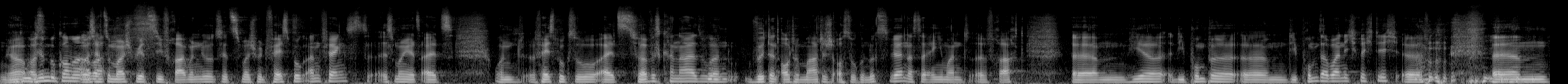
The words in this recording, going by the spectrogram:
ja, gut aus, hinbekomme. Aber ist ja zum Beispiel jetzt die Frage, wenn du jetzt zum Beispiel mit Facebook anfängst, ist man jetzt als und Facebook so als Servicekanal sogar Mhm. wird dann automatisch auch so genutzt werden, dass da irgendjemand äh, fragt, ähm, hier die Pumpe, ähm, die pumpt aber nicht richtig. Äh, ähm,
